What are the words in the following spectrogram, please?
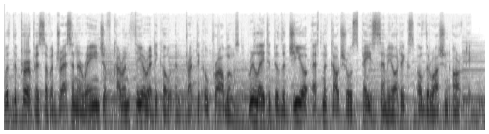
with the purpose of addressing a range of current theoretical and practical problems related to the geo-ethnocultural space semiotics of the Russian Arctic.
